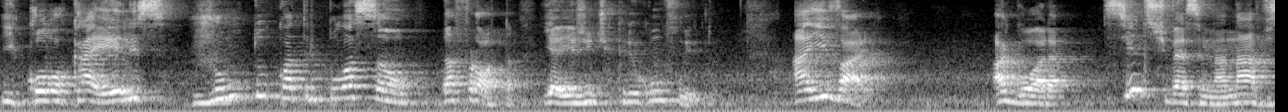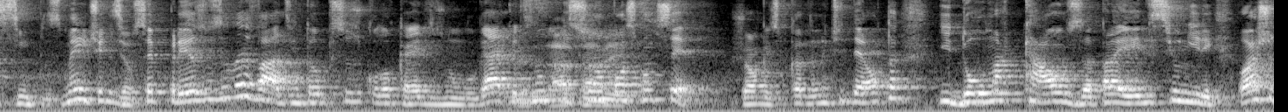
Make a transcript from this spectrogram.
e colocar eles junto com a tripulação da frota. E aí a gente cria o conflito. Aí vai. Agora, se eles estivessem na nave simplesmente, eles iam ser presos e levados. Então eu preciso colocar eles num lugar que eles não, isso não possa acontecer. Joga eles pro cadernante delta e dou uma causa para eles se unirem. Eu acho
